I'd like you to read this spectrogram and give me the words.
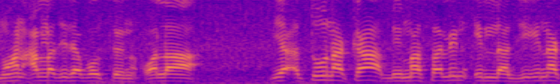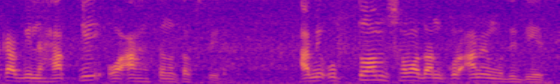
মহান আল্লাহ যেটা বলছেন ওলা ইয়াতুনাকা বিমাসালিন ইল্লা জি জিনাকা বিল হাক্কি ও আহসান তফসিরা। আমি উত্তম সমাধান কোরআনের মধ্যে দিয়েছি।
